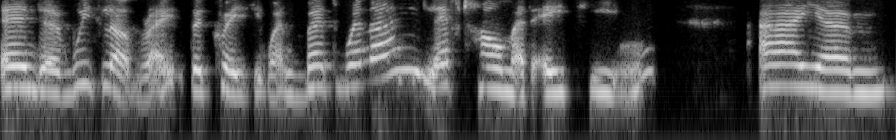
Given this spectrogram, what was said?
and uh, with love, right? The crazy one. But when I left home at 18, I, um,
